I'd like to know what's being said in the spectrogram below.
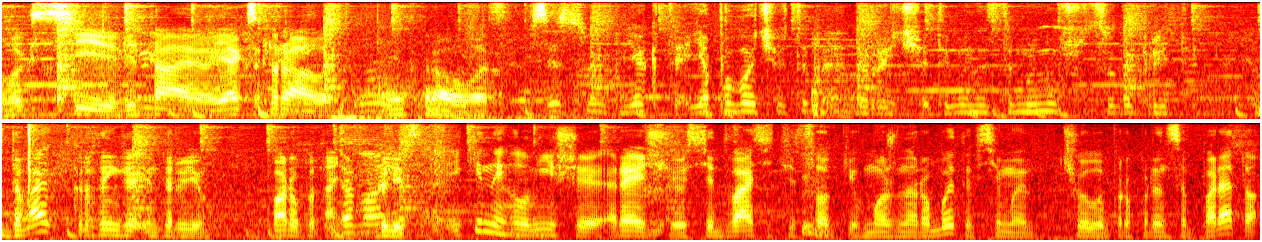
Олексій, вітаю! Як справи? Як справи у вас? Все суп, як ти? Я побачив тебе, до речі, ти мене стимульнув, що сюди прийти. Давай коротеньке інтерв'ю. Пару питань. Давай. Бліц. Які найголовніші речі, ось ці 20% можна робити? Всі ми чули про принцип Парето,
